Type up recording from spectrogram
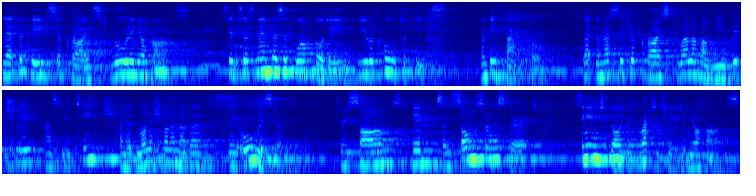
Let the peace of Christ rule in your hearts, since as members of one body you are called to peace, and be thankful. Let the message of Christ dwell among you richly as you teach and admonish one another with all wisdom, through psalms, hymns and songs from the Spirit, singing to God with gratitude in your hearts.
